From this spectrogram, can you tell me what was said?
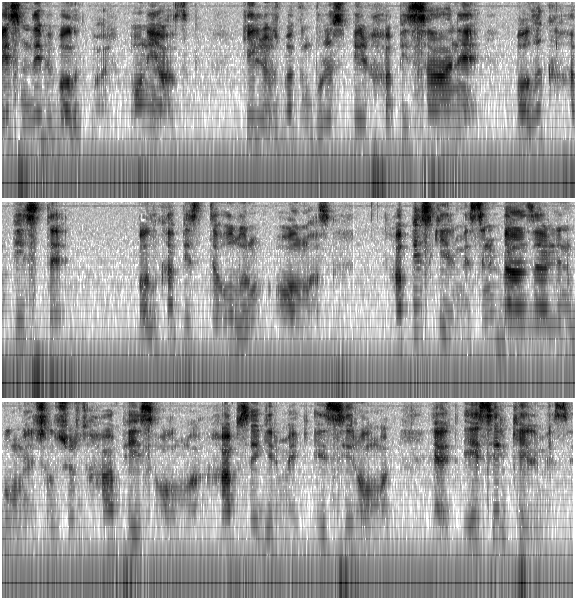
Resimde bir balık var. Onu yazdık. Geliyoruz bakın burası bir hapishane. Balık hapiste. Balık hapiste olur mu? Olmaz. Hapis kelimesinin benzerlerini bulmaya çalışıyoruz. Hapis olma, hapse girmek, esir olmak. Evet esir kelimesi.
